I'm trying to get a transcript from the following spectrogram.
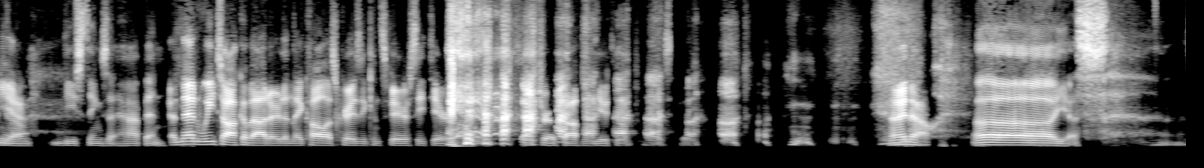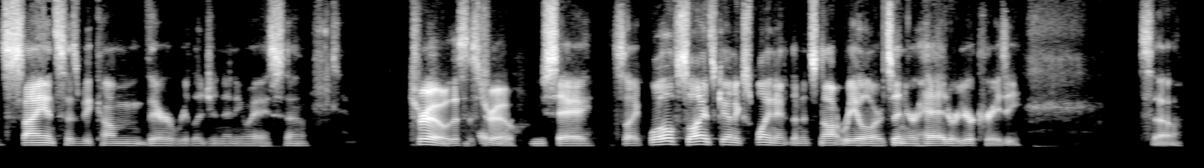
you Yeah. know these things that happen. And then we talk about it and they call us crazy conspiracy theorists. us off of YouTube. I know. Uh yes. Science has become their religion anyway, so True. This is true. You say it's like, well, if science can't explain it, then it's not real or it's in your head or you're crazy. So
